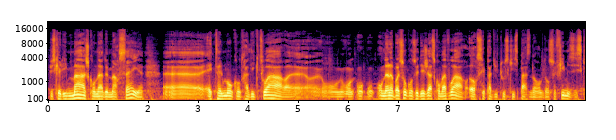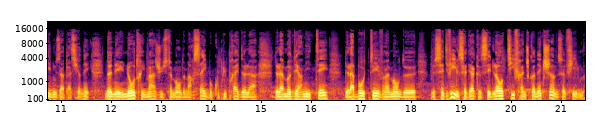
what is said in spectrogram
puisque l'image qu'on a de Marseille euh, est tellement contradictoire. euh, on, on- on- a l'impression qu'on sait déjà ce qu'on va voir. Or, c'est pas du tout ce qui se passe dans, dans ce film, c'est ce qui nous a passionnés. Donner une autre image justement de Marseille, beaucoup plus près de la, de la modernité, de la beauté vraiment de, de cette ville. C'est-à-dire que c'est l'anti-French Connection, ce film.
